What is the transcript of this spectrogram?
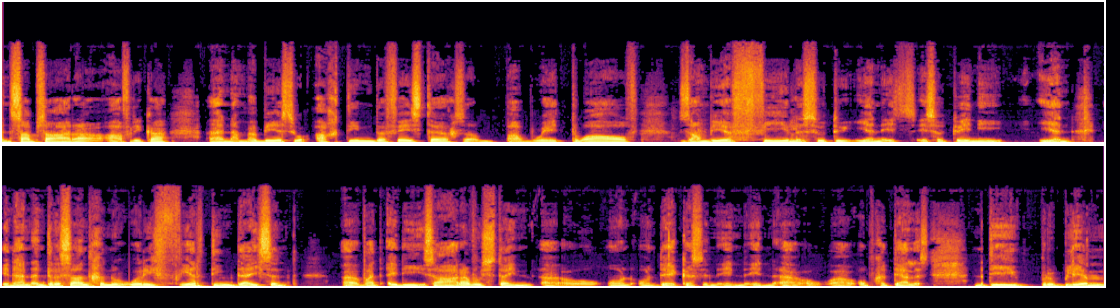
in Sub-Sahara Afrika en uh, Namibië so 18 bevestig, Zimbabwe 12, Zambia 4, Lesotho 1, is is so 21 en dan interessant genoeg oor die 14000 uh, wat uit die Sahara woestyn uh, on, ontdek is en en en uh, uh, opgetel is. Die probleem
